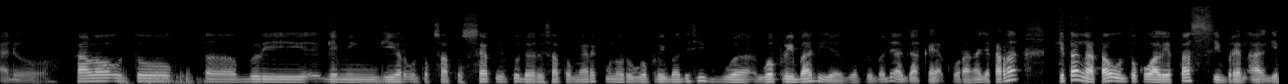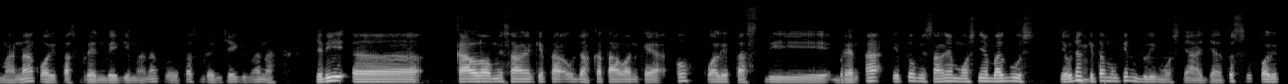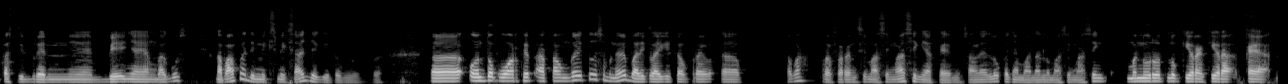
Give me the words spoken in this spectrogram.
Aduh. Kalau untuk uh, beli gaming gear untuk satu set itu dari satu merek menurut gue pribadi sih gue gue pribadi ya gue pribadi agak kayak kurang aja karena kita nggak tahu untuk kualitas si brand A gimana, kualitas brand B gimana, kualitas brand C gimana. Jadi uh, kalau misalnya kita udah ketahuan kayak oh kualitas di brand A itu misalnya mouse-nya bagus, ya udah hmm. kita mungkin beli mouse-nya aja. Terus kualitas di brandnya B-nya yang bagus, nggak apa-apa di mix-mix aja gitu menurut uh, untuk worth it atau enggak itu sebenarnya balik lagi ke pre, uh, apa preferensi masing-masing ya. Kayak misalnya lu kenyamanan lu masing-masing menurut lu kira-kira kayak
